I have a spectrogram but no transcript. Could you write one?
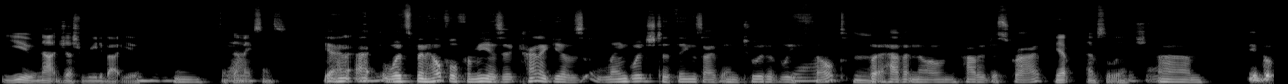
you, not just read about you. Mhm. If Yeah. that makes sense. Yeah, and I, Mhm. what's been helpful for me is it kind of gives language to things I've intuitively Yeah. felt Hmm. but haven't known how to describe. Yep, absolutely. For sure. Um, yeah, but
